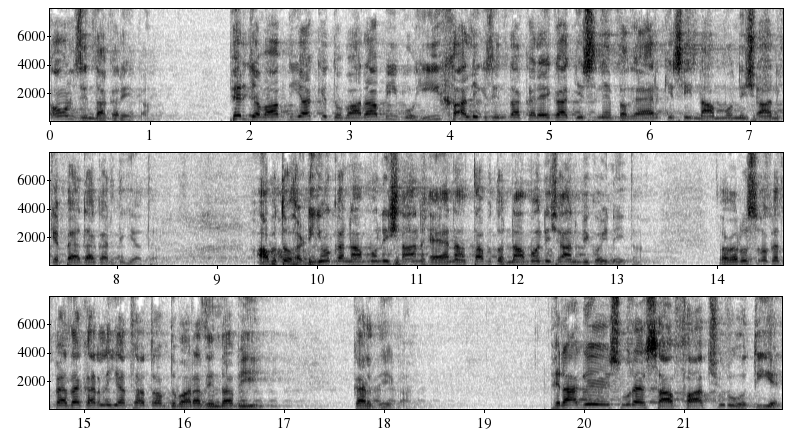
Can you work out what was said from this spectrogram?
कौन ज़िंदा करेगा? फिर जवाब दिया कि दोबारा भी वही खालिक ज़िंदा करेगा जिसने बग़ैर किसी नामो निशान के पैदा कर दिया था। अब तो हड्डियों का नामो निशान है ना, तब तो नामो निशान भी कोई नहीं था। तो अगर उस वक़्त पैदा कर लिया था तो अब दोबारा ज़िंदा भी कर देगा। फिर आगे सूरह साफ़ात शुरू होती है।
